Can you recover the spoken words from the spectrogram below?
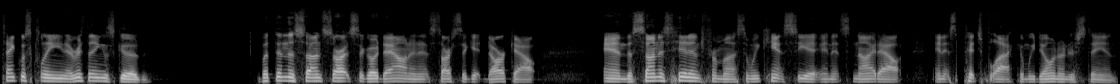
tank was clean, everything is good. But then the sun starts to go down, and it starts to get dark out, and the sun is hidden from us, and we can't see it, and it's night out, and it's pitch black, and we don't understand.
